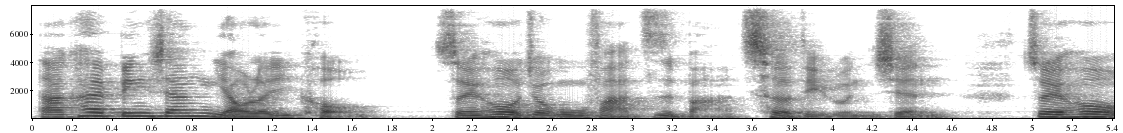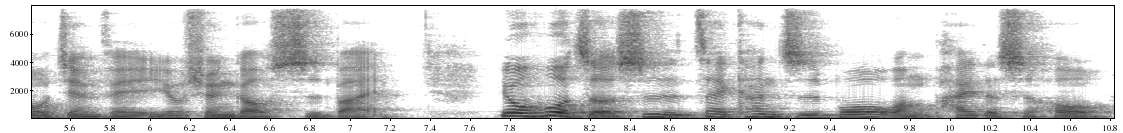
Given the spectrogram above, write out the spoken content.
打开冰箱，咬了一口。随后就无法自拔，彻底沦陷，最后减肥又宣告失败。又或者是在看直播网拍的时候，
